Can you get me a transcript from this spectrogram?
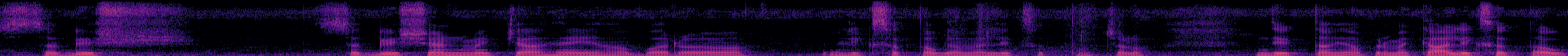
सगेश सजेशन में क्या है यहाँ पर? लिख सकता हूँ क्या? मैं लिख सकता हूँ। चलो, देखता हूँ यहाँ पर मैं क्या लिख सकता हूँ।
